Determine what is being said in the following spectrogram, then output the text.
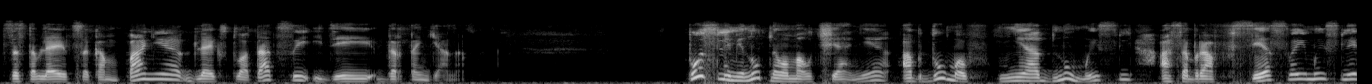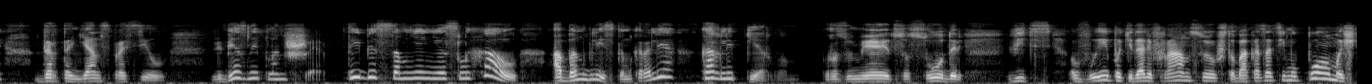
составляется компания для эксплуатации идеи Д'Артаньяна. После минутного молчания, обдумав не одну мысль, а собрав все свои мысли, Д'Артаньян спросил, «Любезный планше, ты без сомнения слыхал об английском короле Карле Первом?» «Разумеется, сударь, ведь вы покидали Францию, чтобы оказать ему помощь,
